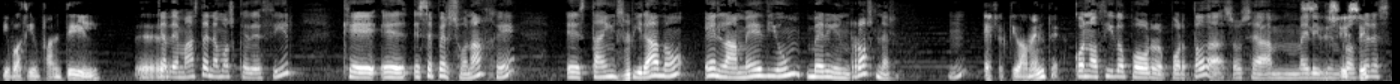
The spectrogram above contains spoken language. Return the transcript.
y voz infantil. eh, que además tenemos que decir que eh, ese personaje está inspirado en la medium Marilyn Rosner. efectivamente. conocido por, por todas. O sea, Marilyn Sí, sí, Rosner sí. es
